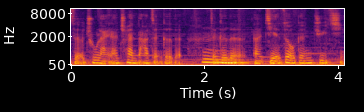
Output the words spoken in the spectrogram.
择出来，来串搭整个的、嗯、整个的呃节奏跟剧情。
